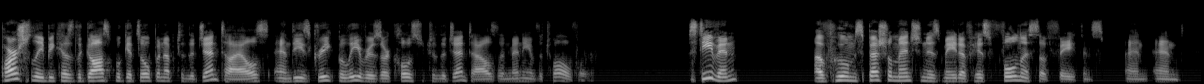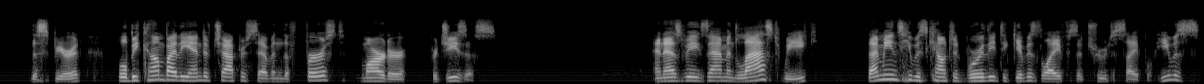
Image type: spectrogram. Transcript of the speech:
Partially because the gospel gets opened up to the Gentiles, and these Greek believers are closer to the Gentiles than many of the 12 were. Stephen, of whom special mention is made of his fullness of faith and, and, and the Spirit, will become by the end of chapter 7 the first martyr for Jesus. And as we examined last week, that means he was counted worthy to give his life as a true disciple. He was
